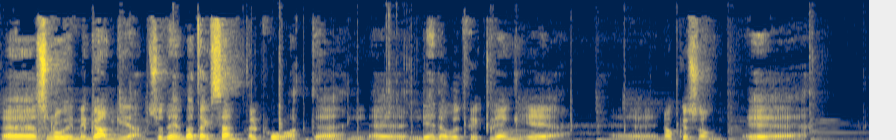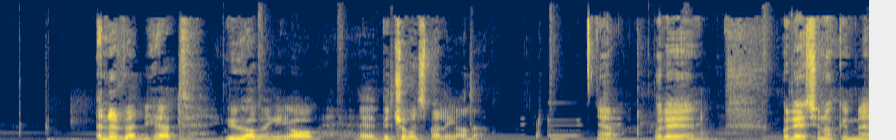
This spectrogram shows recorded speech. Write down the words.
Så nå er vi i gang igjen. Så det er bare et eksempel på at lederutvikling er noe som er en nødvendighet, uavhengig av eh, bekymringsmeldingene. Ja, og det, og det er ikke noe vi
